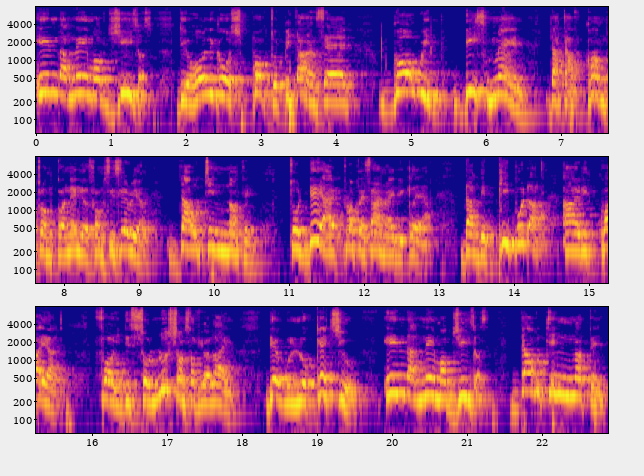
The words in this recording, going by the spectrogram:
In the name of Jesus, the Holy Ghost spoke to Peter and said, Go with these men that have come from Cornelius, from Caesarea, doubting nothing. Today I prophesy and I declare that the people that are required for the solutions of your life, they will locate you in the name of Jesus. Doubting nothing,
